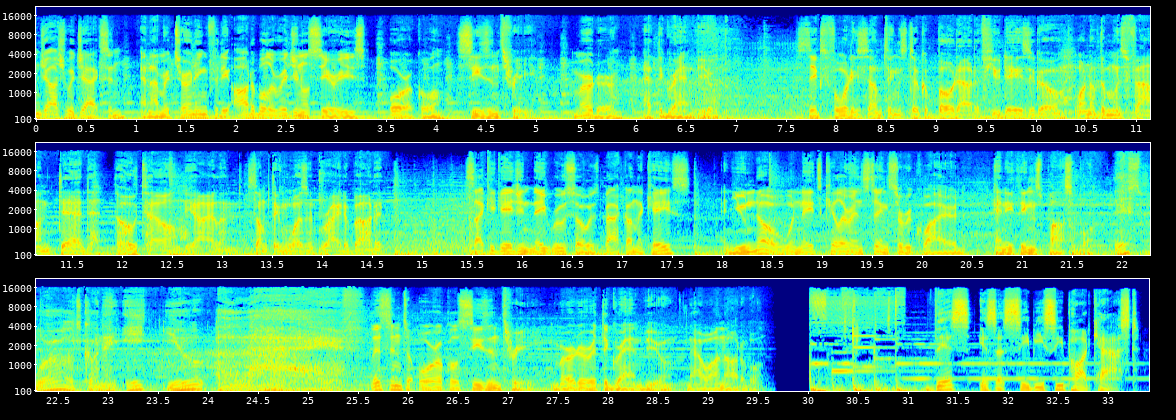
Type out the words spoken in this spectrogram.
I'm Joshua Jackson, and I'm returning for the Audible original series Oracle Season 3 Murder at the Grandview. 640 somethings took a boat out a few days ago. One of them was found dead. The hotel, the island, something wasn't right about it. Psychic agent Nate Russo is back on the case, and you know when Nate's killer instincts are required, anything's possible. This world's gonna eat you alive. Listen to Oracle Season 3 Murder at the Grandview, now on Audible. This is a CBC podcast.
